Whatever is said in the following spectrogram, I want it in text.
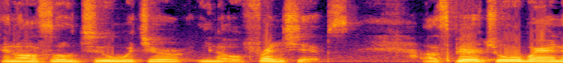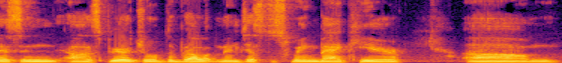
and also too with your, you know, friendships. Uh, spiritual awareness and uh, spiritual development, just to swing back here um,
